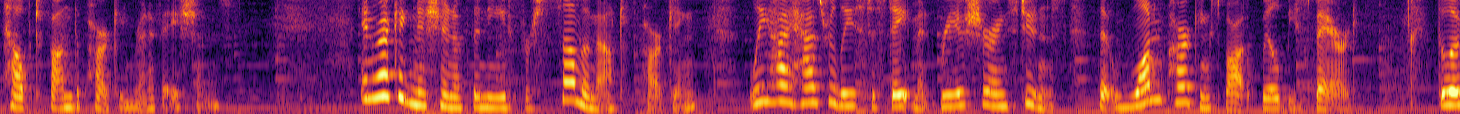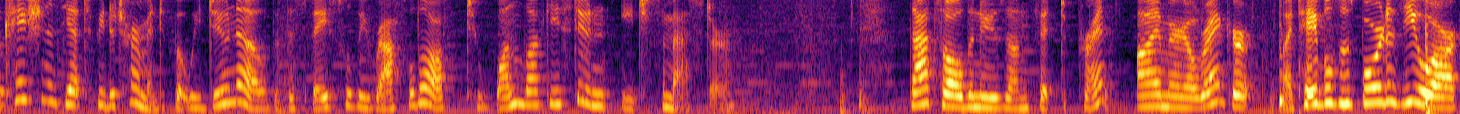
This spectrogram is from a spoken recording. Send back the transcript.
helped fund the parking renovations. In recognition of the need for some amount of parking, Lehigh has released a statement reassuring students that one parking spot will be spared, the location is yet to be determined, but we do know that the space will be raffled off to one lucky student each semester. That's all the news on Fit to Print. I'm Ariel Ranker. My table's as bored as you are,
